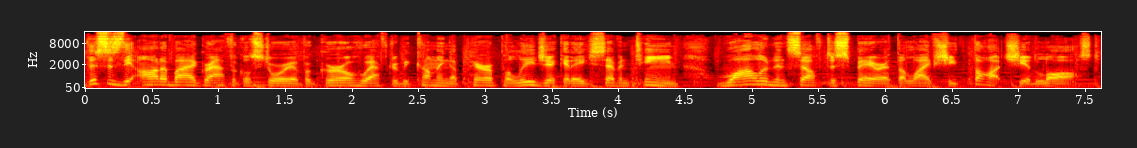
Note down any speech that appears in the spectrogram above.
This is the autobiographical story of a girl who, after becoming a paraplegic at age 17, wallowed in self despair at the life she thought she had lost.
